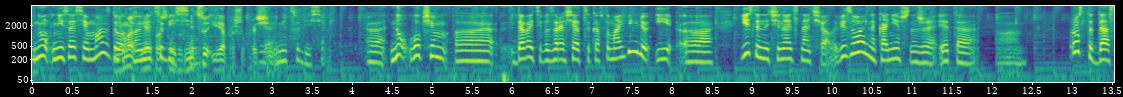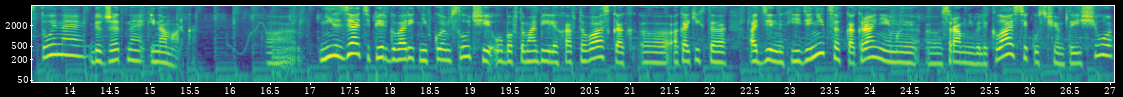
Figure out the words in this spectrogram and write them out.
Ну, не совсем Мазду, Не а Мазду, я просто не- Mitsubishi. Митсу- я прошу Да, прощения. Mitsubishi. Э, Ну, в общем, э, давайте возвращаться к автомобилю. И э, если начинать сначала, визуально, конечно же, это э, просто достойная бюджетная иномарка. А, Нельзя теперь говорить ни в коем случае об автомобилях АвтоВАЗ как э, о каких-то отдельных единицах, как ранее мы э, сравнивали классику с чем-то еще,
